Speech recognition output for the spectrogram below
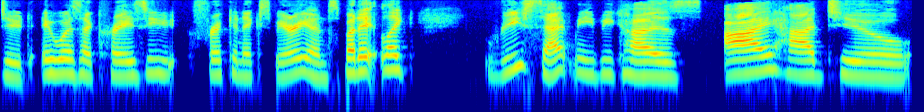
dude, it was a crazy freaking experience, but it like reset me because I had to.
